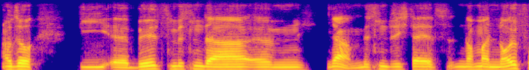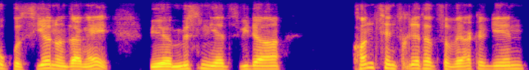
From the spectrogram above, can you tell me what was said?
Also die äh, Bills müssen da, ähm, ja, müssen sich da jetzt nochmal neu fokussieren und sagen, hey, wir müssen jetzt wieder konzentrierter zu Werke gehen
